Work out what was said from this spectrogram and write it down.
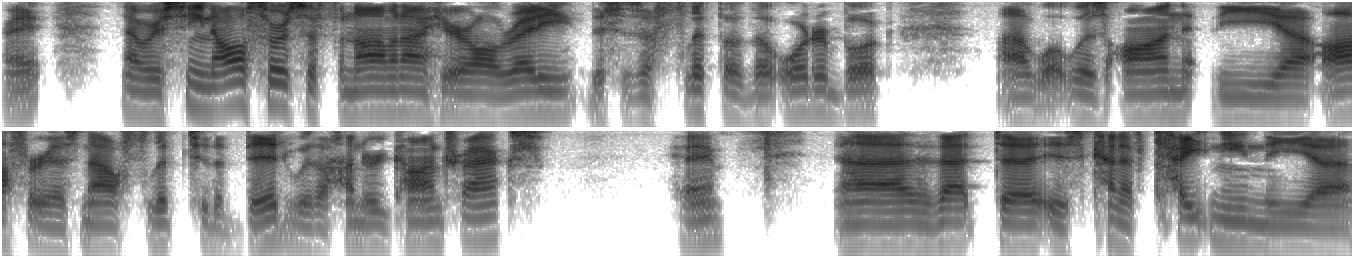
Right now we're seeing all sorts of phenomena here already. This is a flip of the order book. Uh, what was on the uh, offer has now flipped to the bid with 100 contracts. Okay, that uh, is kind of tightening the uh,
